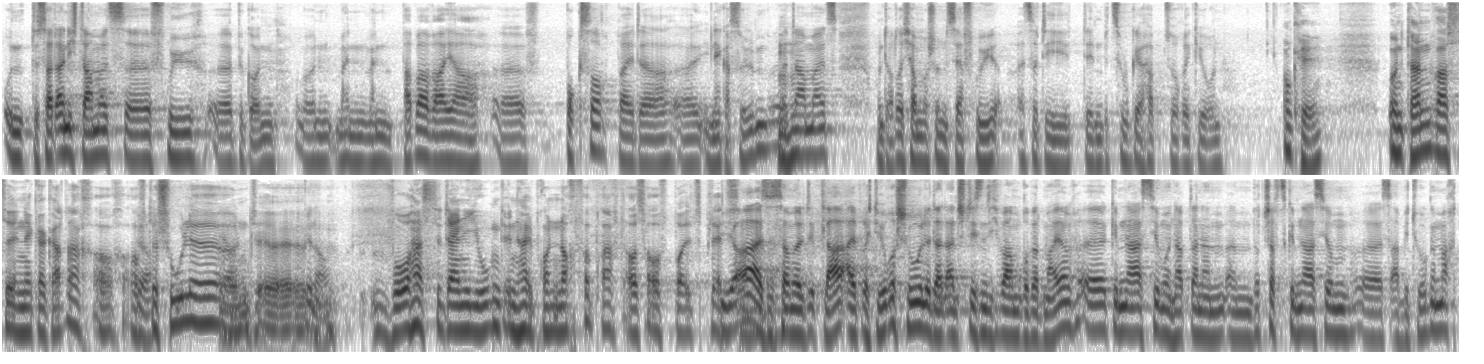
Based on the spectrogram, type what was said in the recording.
Und das hat eigentlich damals äh, früh äh, begonnen. Und mein, mein Papa war ja äh, Boxer bei der äh, in Neckarsulm mhm. damals. Und dadurch haben wir schon sehr früh also die, den Bezug gehabt zur Region. Okay. Und dann warst du in Neckargattach auch auf ja. der Schule ja, und äh, genau. Wo hast du deine Jugend in Heilbronn noch verbracht, außer auf Bolzplätzen? Ja, also sagen wir, klar, Albrecht-Dürer-Schule, dann anschließend, ich war am Robert-Meyer-Gymnasium und habe dann am, am Wirtschaftsgymnasium äh, das Abitur gemacht.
